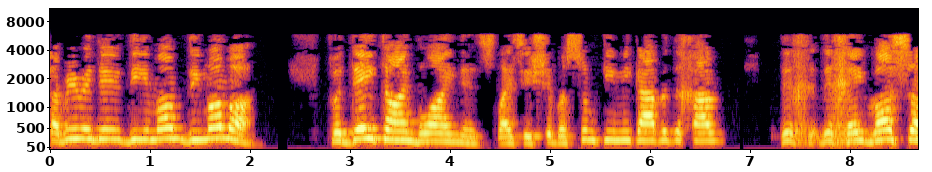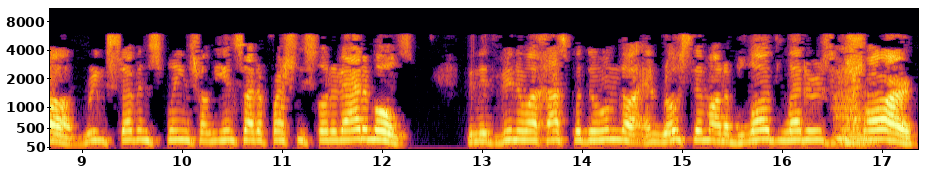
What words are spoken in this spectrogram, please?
Shabire the imam, the mama. For daytime blindness, like say shibasumki mikava the the chevasa, bring seven spleens from the inside of freshly slaughtered animals and roast them on a blood letters shard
